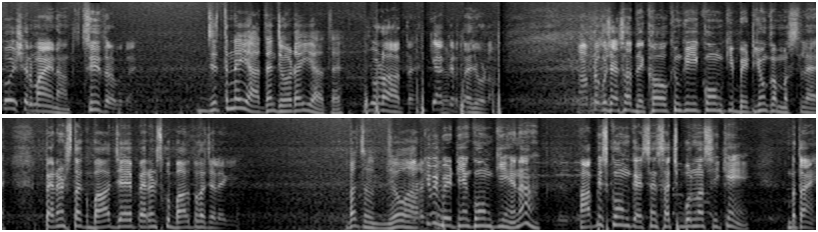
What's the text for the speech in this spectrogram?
कोई शर्माए ना सीधी तरह बताएँ। जितने ही आते हैं जोड़ा ही आता है। जोड़ा आता है। क्या करता है जोड़ा? आपने कुछ ऐसा देखा हो? क्योंकि ये कौम की बेटियों का मसला है। पेरेंट्स तक बात जाए पेरेंट्स को बात पता चलेगी। बस जो हर आपकी भी बेटियाँ कौम की हैं ना? आप इस कौम कैसे हैं? सच बोलना सीखें। बताएँ।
